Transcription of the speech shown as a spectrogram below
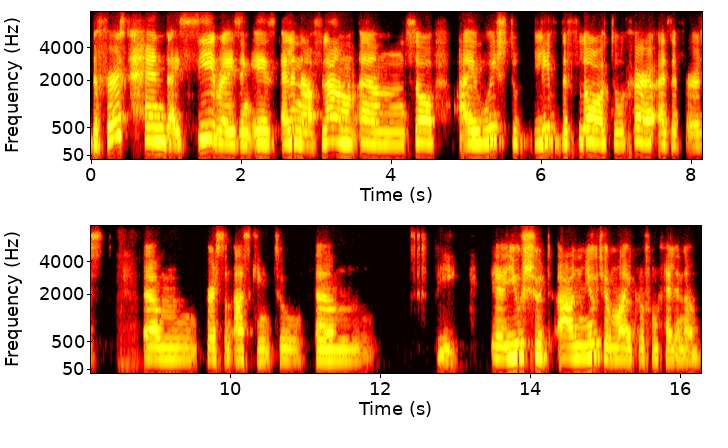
The first hand I see raising is Elena Flam. Um, so I wish to leave the floor to her as the first um, person asking to um, speak. Uh, you should unmute your microphone, Helena.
